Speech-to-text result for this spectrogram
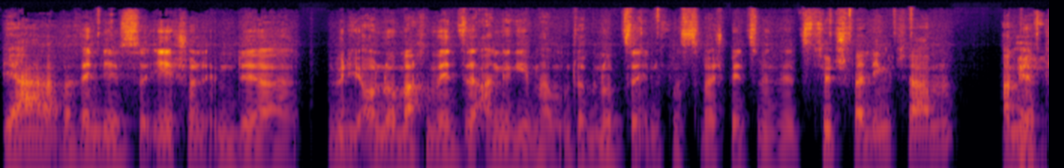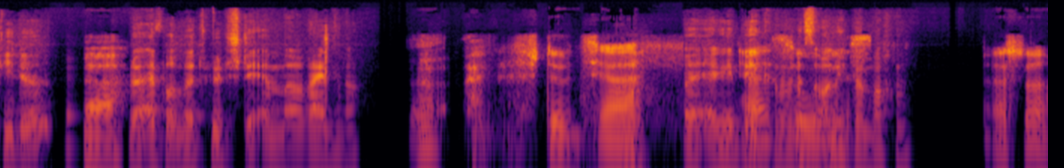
Ja, aber wenn die es eh schon in der, würde ich auch nur machen, wenn sie angegeben haben unter Benutzerinfos. Zum Beispiel jetzt, wenn sie jetzt Twitch verlinkt haben, haben ja viele. Ja. Oder einfach über Twitch DM mal rein. Stimmt, ja. Bei RGB Ja, kann man das so auch nicht mehr machen. Ach so.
